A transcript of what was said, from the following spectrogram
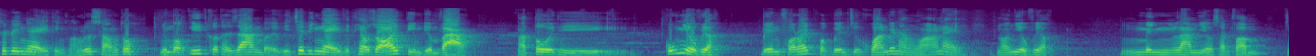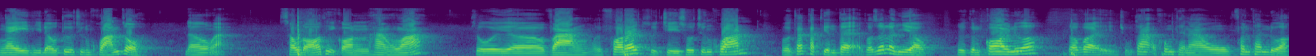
Chết đinh ngày thỉnh thoảng lướt sóng thôi. Nhưng mà ít có thời gian bởi vì chết đinh ngày phải theo dõi tìm điểm vào. Mà tôi thì cũng nhiều việc. Bên forex hoặc bên chứng khoán bên hàng hóa này nó nhiều việc mình làm nhiều sản phẩm, ngày thì đầu tư chứng khoán rồi đâu ạ? Sau đó thì còn hàng hóa, rồi ờ, vàng, rồi forex, rồi chỉ số chứng khoán, rồi các cặp tiền tệ có rất là nhiều, rồi cần coi nữa. Do vậy chúng ta cũng không thể nào phân thân được.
